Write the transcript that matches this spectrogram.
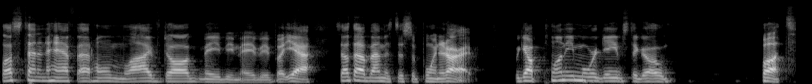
plus 10 and a half at home, live dog, maybe, maybe. But yeah, South Alabama is disappointed. All right. We got plenty more games to go. But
